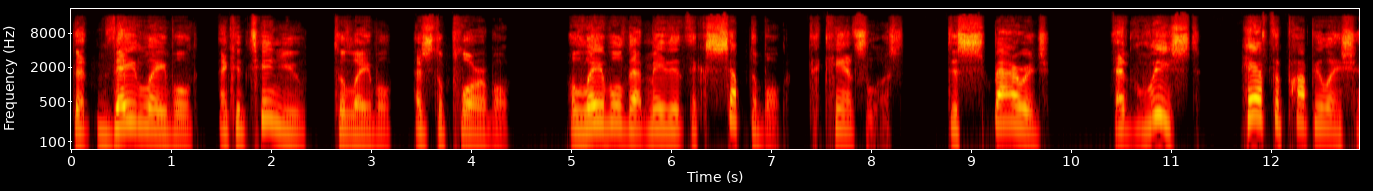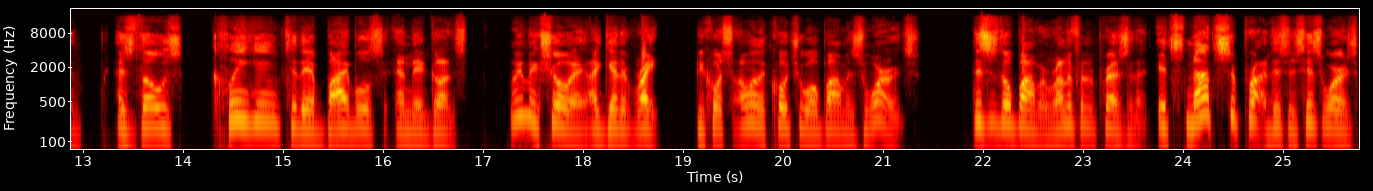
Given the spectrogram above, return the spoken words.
that they labeled and continue to label as deplorable. A label that made it acceptable to cancel us, disparage at least half the population as those clinging to their Bibles and their guns. Let me make sure I get it right because I want to quote you Obama's words. This is Obama running for the president. It's not surprising, this is his words,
